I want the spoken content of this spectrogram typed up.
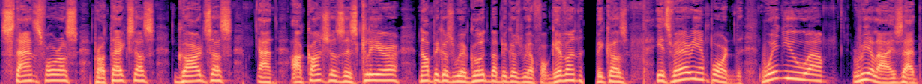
stands for us, protects us, guards us. And our conscience is clear, not because we're good, but because we are forgiven. Because it's very important. When you um, realize that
